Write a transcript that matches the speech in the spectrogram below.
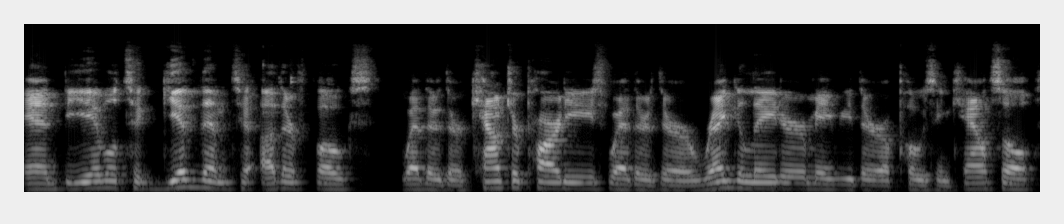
and be able to give them to other folks, whether they're counterparties, whether they're a regulator, maybe they're opposing counsel,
